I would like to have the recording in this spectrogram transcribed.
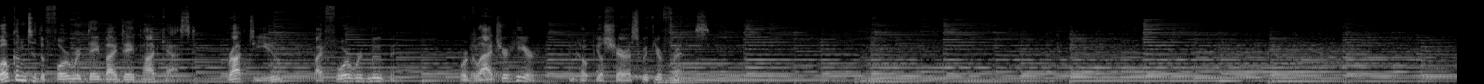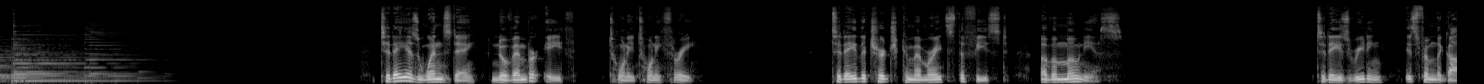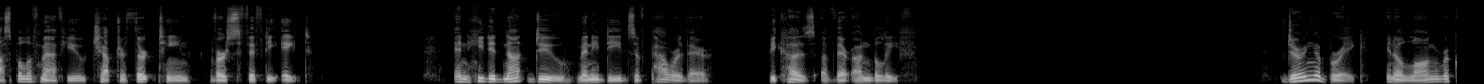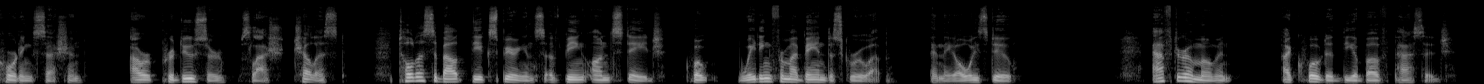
Welcome to the Forward Day by Day podcast, brought to you by Forward Movement. We're glad you're here and hope you'll share us with your friends. Today is Wednesday, November 8th, 2023. Today the church commemorates the feast of Ammonius. Today's reading is from the Gospel of Matthew, chapter 13, verse 58. And he did not do many deeds of power there, because of their unbelief. During a break in a long recording session, our producer slash cellist told us about the experience of being on stage, quote, waiting for my band to screw up, and they always do. After a moment, I quoted the above passage.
